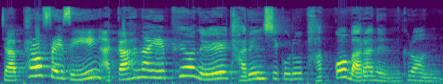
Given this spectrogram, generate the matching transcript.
자, paraphrasing. 아까 하나의 표현을 다른 식으로 바꿔 말하는 그런,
